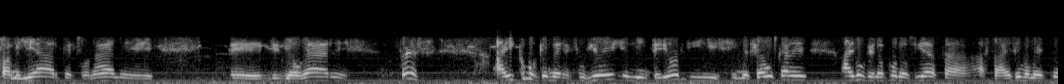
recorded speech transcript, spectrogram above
familiar, personal, eh, eh, de, de hogar, pues ahí como que me refugié en mi interior y, me fui a buscar algo que no conocía hasta, hasta ese momento,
